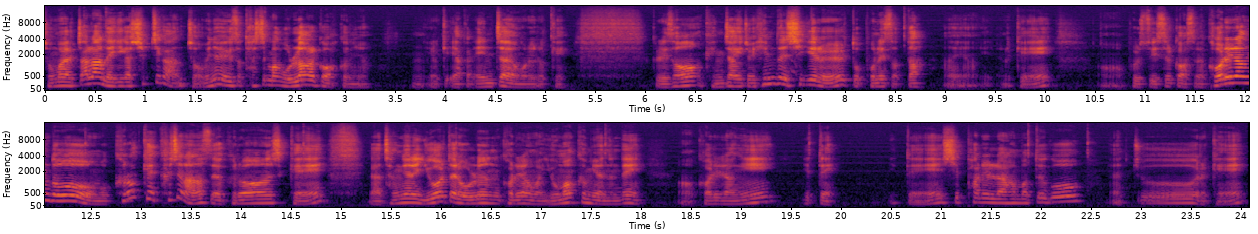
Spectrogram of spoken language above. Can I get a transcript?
정말 잘라내기가 쉽지가 않죠. 왜냐면 여기서 다시 막 올라갈 것 같거든요. 음, 이렇게 약간 N자형으로 이렇게. 그래서 굉장히 좀 힘든 시기를 또 보냈었다. 예, 이렇게 어, 볼 수 있을 것 같습니다. 거래량도 뭐 그렇게 크진 않았어요. 그런 식의 그러니까 작년에 6월달에 오른 거래량만 요만큼이었는데 어, 거래량이 이때 이때 18일날 한번 뜨고 쭉 이렇게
